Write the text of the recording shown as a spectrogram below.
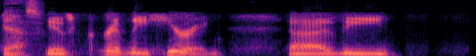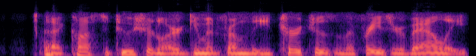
yes. is currently hearing uh, constitutional argument from the churches in the Fraser Valley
